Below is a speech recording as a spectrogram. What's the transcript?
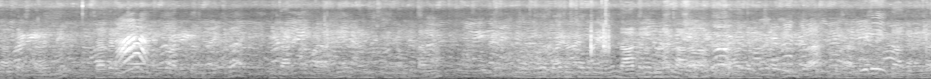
సహకరిస్తారండి. సహకరించి ఎంతో అద్భుతంగా ఇక్కడ ఈ కార్యక్రమాలన్నీ నిర్వహించుకుంటూ ఉంటాము. దాతలు కూడా చాలా సహకరించారు. ఇంకా ఇంకా ఘనంగా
